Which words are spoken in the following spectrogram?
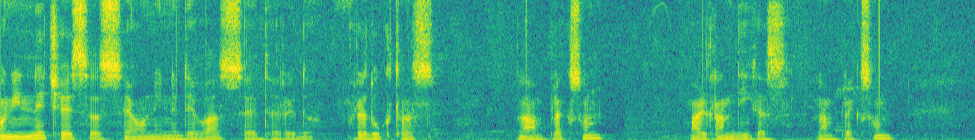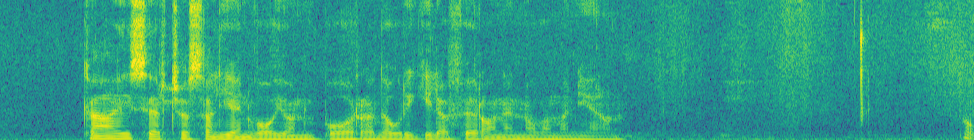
Oni necessas se oni ne devas, sed reduktas la amplekson, malgrandigas la kai sercio salia in voion por daurigi la feron en nova manieron. Do.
